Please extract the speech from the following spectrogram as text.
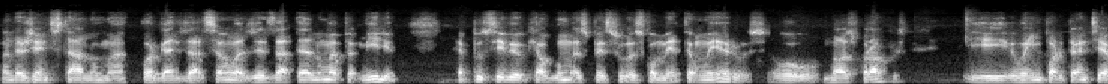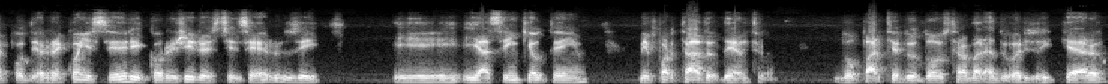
quando a gente está numa organização, às vezes até numa família, é possível que algumas pessoas cometam erros, ou nós próprios, e o importante é poder reconhecer e corrigir estes erros, e, e, e assim que eu tenho me portado dentro do Partido dos Trabalhadores e quero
